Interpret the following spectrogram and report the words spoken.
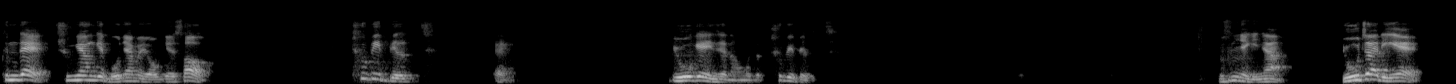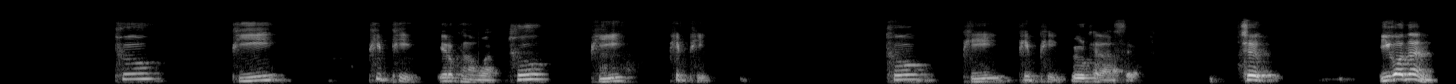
근데 중요한 게 뭐냐면 여기에서 to be built 예. 요게 이제 나온 거죠. to be built 무슨 얘기냐 요 자리에 to be pp 이렇게 나온 거야. to be pp to be pp 이렇게 나왔어요. 즉 이거는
